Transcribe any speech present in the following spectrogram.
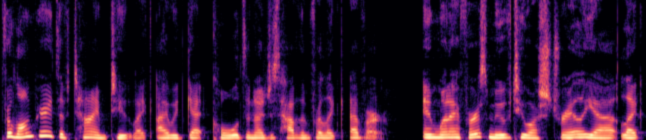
for long periods of time too. Like I would get colds and I just have them for like ever. And when I first moved to Australia, like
